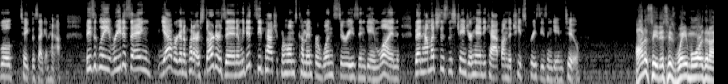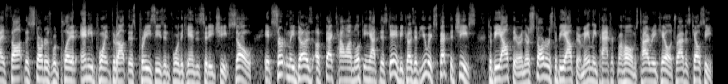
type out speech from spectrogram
we'll take the second half." Basically Reid is saying, yeah, we're going to put our starters in. And we did see Patrick Mahomes come in for one series in game one. Ben, how much does this change your handicap on the Chiefs preseason game two? Honestly, this is way more than I thought the starters would play at any point throughout this preseason for the Kansas City Chiefs. So it certainly does affect how I'm looking at this game because if you expect the Chiefs to be out there and their starters to be out there, mainly Patrick Mahomes, Tyreek Hill, Travis Kelce,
